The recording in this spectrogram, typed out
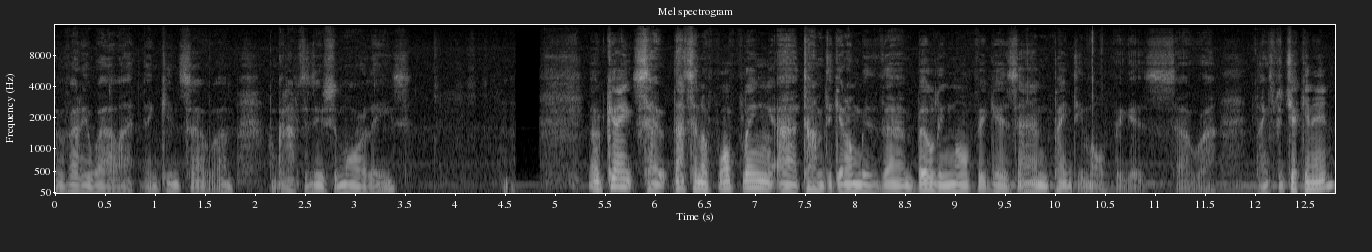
very well, I think, and so um, I'm going to have to do some more of these. Okay, so that's enough waffling. Uh, time to get on with uh, building more figures and painting more figures. So uh, thanks for checking in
